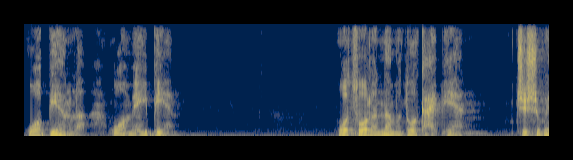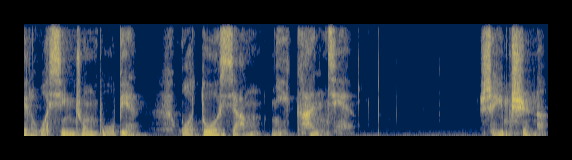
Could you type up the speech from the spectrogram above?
我变了，我没变》。我做了那么多改变，只是为了我心中不变。我多想你看见。谁不是呢？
